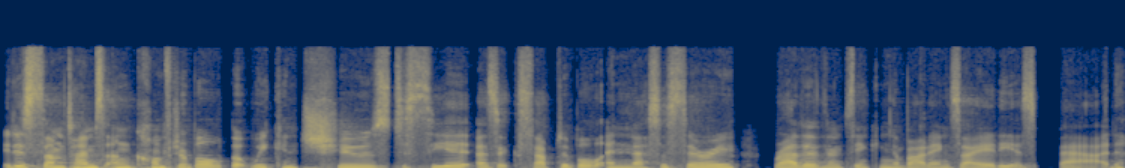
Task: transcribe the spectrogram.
It is sometimes uncomfortable, but we can choose to see it as acceptable and necessary rather than thinking about anxiety as bad.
